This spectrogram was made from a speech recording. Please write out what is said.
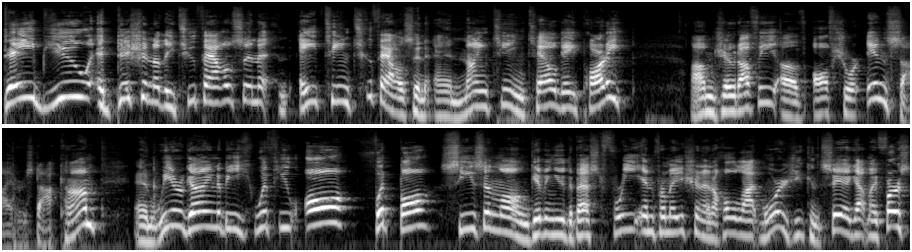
debut edition of the 2018-2019 tailgate party. I'm Joe Duffy of OffshoreInsiders.com, and we are going to be with you all football season long, giving you the best free information and a whole lot more. As you can see, I got my first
